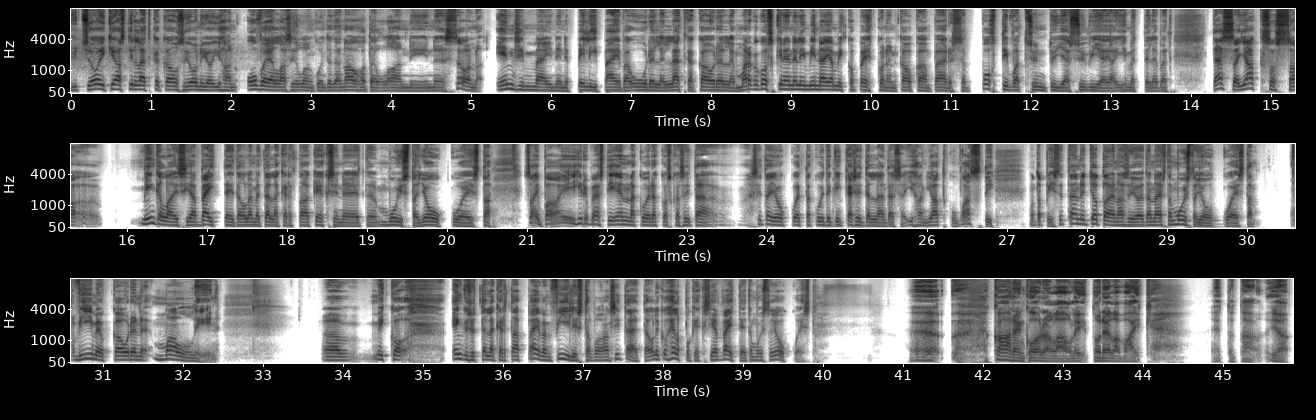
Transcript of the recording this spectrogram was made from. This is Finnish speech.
Nyt se oikeasti lätkäkausi on jo ihan ovella silloin, kun tätä nauhoitellaan, niin se on ensimmäinen pelipäivä uudelle lätkäkaudelle. Marko Koskinen eli minä ja Mikko Pehkonen kaukaan päädyssä pohtivat syntyjä syviä ja ihmettelevät tässä jaksossa minkälaisia väitteitä olemme tällä kertaa keksineet muista joukkueista. Saipaa ei hirveästi ennakoida, koska sitä, sitä joukkuetta kuitenkin käsitellään tässä ihan jatkuvasti, mutta pistetään nyt jotain asioita näistä muista joukkueista viime kauden malliin. Mikko, en kysy tällä kertaa päivän fiilistä, vaan sitä, että oliko helppo keksiä väitteitä muista joukkueista? Kahden kohdalla oli todella vaikea. Et tota, ja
